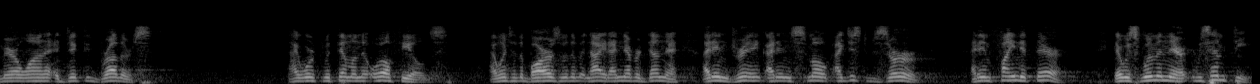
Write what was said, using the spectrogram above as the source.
marijuana addicted brothers. I worked with them on the oil fields. I went to the bars with them at night. I'd never done that. I didn't drink. I didn't smoke. I just observed. I didn't find it there. There was women there. It was empty.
